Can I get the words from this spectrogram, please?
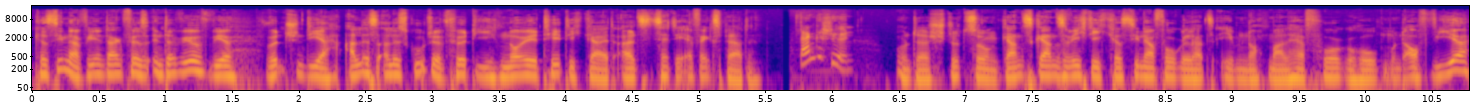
Christina, vielen Dank fürs Interview. Wir wünschen dir alles, alles Gute für die neue Tätigkeit als ZDF-Expertin. Dankeschön. Unterstützung. Ganz, ganz wichtig. Christina Vogel hat es eben nochmal hervorgehoben. Und auch wir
